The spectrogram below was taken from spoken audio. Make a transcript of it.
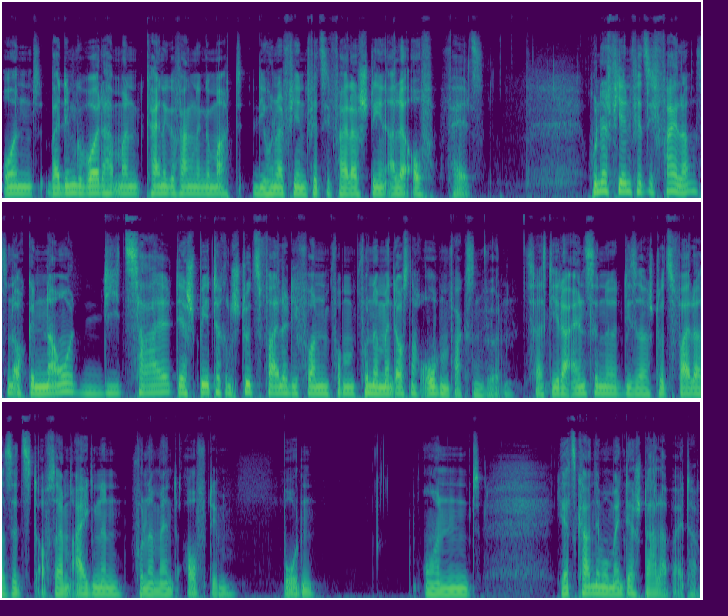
Und bei dem Gebäude hat man keine Gefangenen gemacht. Die 144 Pfeiler stehen alle auf Fels. 144 Pfeiler sind auch genau die Zahl der späteren Stützpfeiler, die von, vom Fundament aus nach oben wachsen würden. Das heißt, jeder einzelne dieser Stützpfeiler sitzt auf seinem eigenen Fundament auf dem Boden. Und jetzt kam der Moment der Stahlarbeiter.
